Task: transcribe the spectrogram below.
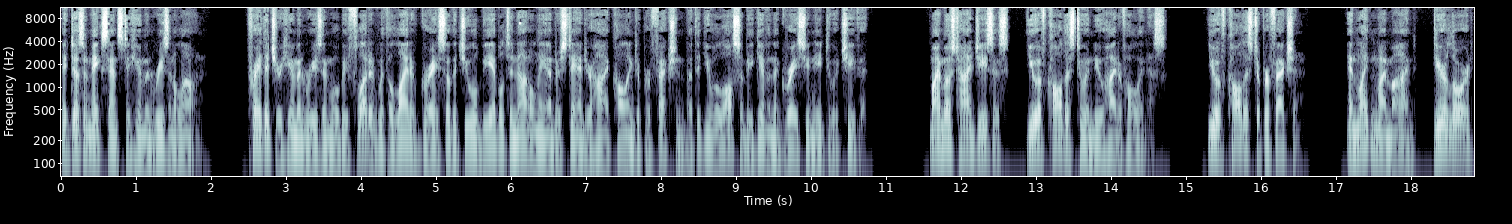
it doesn't make sense to human reason alone. Pray that your human reason will be flooded with the light of grace so that you will be able to not only understand your high calling to perfection but that you will also be given the grace you need to achieve it. My Most High Jesus, you have called us to a new height of holiness. You have called us to perfection. Enlighten my mind, dear Lord,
